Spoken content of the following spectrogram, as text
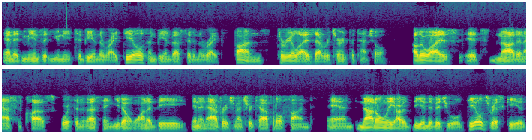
and it means that you need to be in the right deals and be invested in the right funds to realize that return potential. Otherwise, it's not an asset class worth investing. You don't want to be in an average venture capital fund. And not only are the individual deals risky, as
